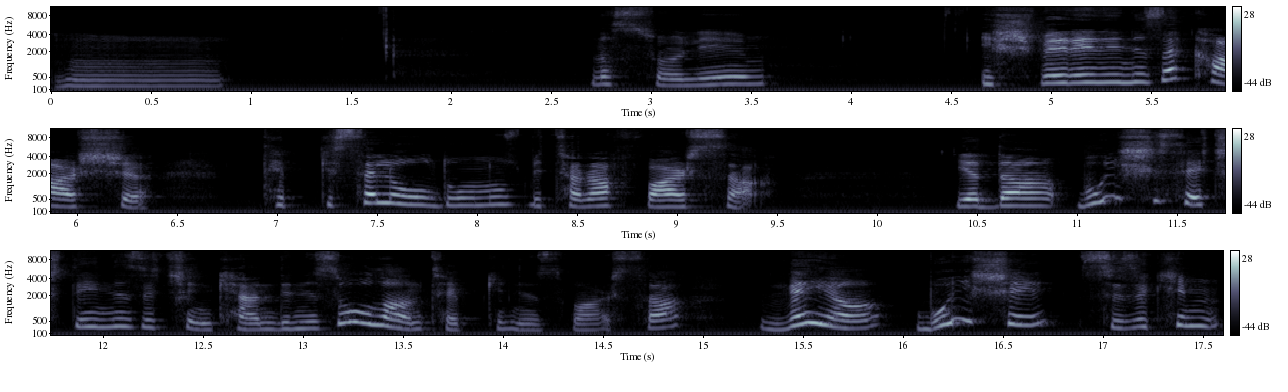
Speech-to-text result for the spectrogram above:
hmm, nasıl söyleyeyim işvereninize karşı tepkisel olduğunuz bir taraf varsa ya da bu işi seçtiğiniz için kendinize olan tepkiniz varsa veya bu işi sizi kim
